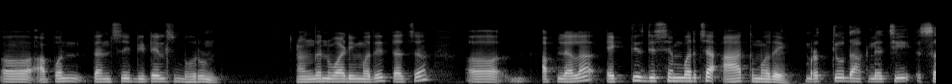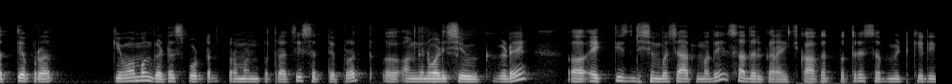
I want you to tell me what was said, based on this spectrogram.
आपण त्यांचे डिटेल्स भरून अंगणवाडीमध्ये त्याचं आपल्याला एकतीस डिसेंबरच्या आतमध्ये मृत्यू दाखल्याची सत्यप्रत किंवा मग घटस्फोट प्रमाणपत्राची सत्यप्रत अंगणवाडी सेविकेकडे एकतीस डिसेंबरच्या आतमध्ये सादर करायची. कागदपत्रे सबमिट केली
